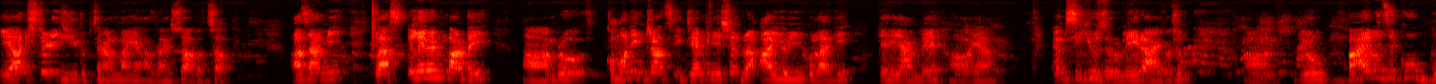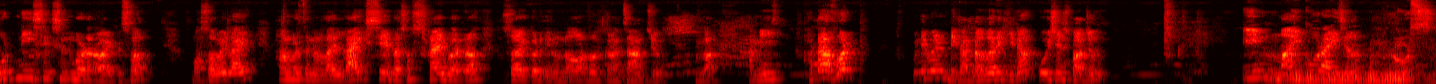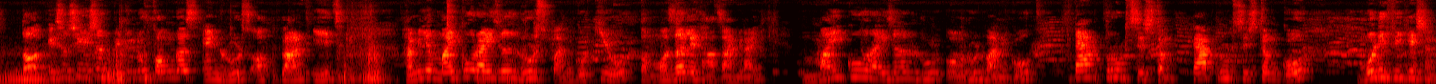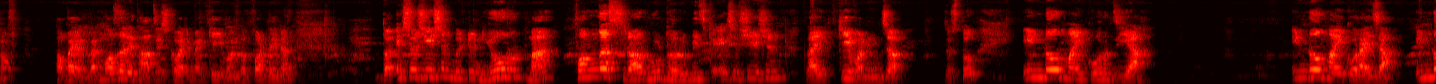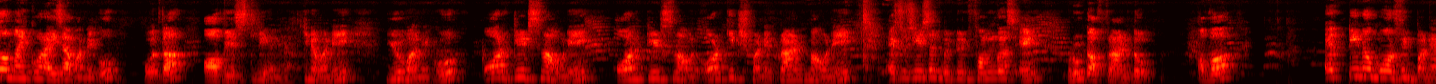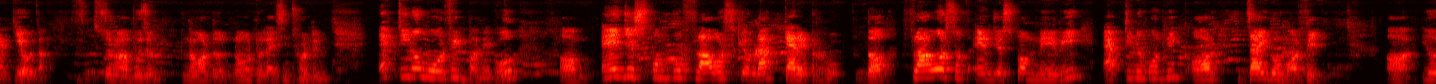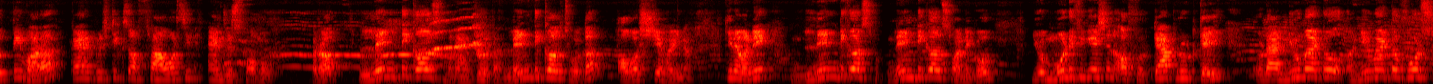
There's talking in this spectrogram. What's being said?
AR studies YouTube च्यानलमा यहाँहरूलाई स्वागत छ। आज हामी क्लास इलेभेनबाटै हाम्रो कमन इन्ट्रान्स इक्जामिनेसन र आइओईको लागि केही हामीले यहाँ एमसिक्युजहरू लिएर आएको छौँ। यो बायोलोजीको बोटनी सेक्सनबाट रहेको छ। म सबैलाई हाम्रो च्यानललाई लाइक सेयर र सब्सक्राइब गरेर सहयोग गरिदिनु हुन अनुरोध गर्न चाहन्छु। ल हामी फटाफट कुनै पनि ढिला नगरिकन क्वेसन्समा जाउँ In mycorrhizal roots, the association between the fungus and roots of is हामीले माइकोराइजल रुट्स भनेको के हो? त मजाले थाहा छ हामीलाई। माइकोराइजल रुट रुट भनेको tap root system tap root सिस्टमको मोडिफिकेसन हो। तपाईँहरूलाई मजाले थाहा छ यसको बारेमा केही भन्नु पर्दैन। द एसोसिएसन बिट्विन यो रुटमा फङ्गस र रुटहरू बिचको एसोसिएसनलाई के भनिन्छ? जस्तो इन्डोमाइकोर्जिया। इन्डोमाइकोराइजा। इन्डोमाइकोराइजा भनेको हो त अभियसली होइन। किनभने यो भनेको अर्किड्समा हुने अर्किड्समा हुने अर्किड्स भन्ने प्लान्टमा हुने association between fungus and root of plant हो। अब एक्टिनोमोर्फिक भने के हो त? सुरुमा बुझौँ नम्बर टू नम्बर टूलाई एकछिन छोडिदिउँ। एक्टिनोमोर्फिक भनेको एन्जियोस्पमको फ्लावर्सको एउटा क्यारेक्टर हो। The flowers of angiosperm may be actinomorphic or zygomorphic यो त्यही भएर characteristics of flowers in angiosperm हो र लेन्टिकल्स भने के हो त? लेन्टिकल्स हो त अवश्य होइन। किनभने लेन्टिकल्स लेन्टिकल्स भनेको यो मोडिफिकेसन अफ ट्याप रुटकै एउटा न्युमाटो न्युमाटोफोर्स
